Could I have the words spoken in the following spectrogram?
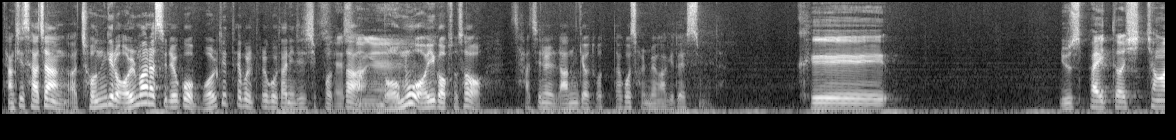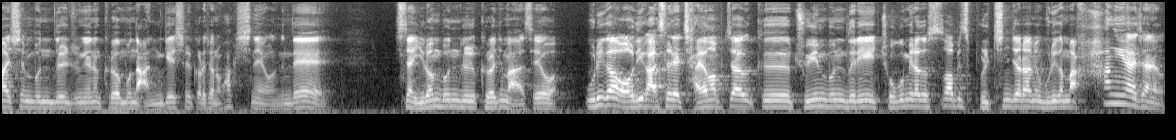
당시 사장 어, 전기를 얼마나 쓰려고 멀티탭을 들고 다니지 싶었다. 세상에. 너무 어이가 없어서 사진을 남겨뒀다고 설명하기도 했습니다. 그 뉴스파이터 시청하신 분들 중에는 그런 분 안 계실 거라 저는 확신해요. 근데 진짜 이런 분들 그러지 마세요. 우리가 어디 갔을 때 자영업자 그 주인분들이 조금이라도 서비스 불친절하면 우리가 막 항의하잖아요.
